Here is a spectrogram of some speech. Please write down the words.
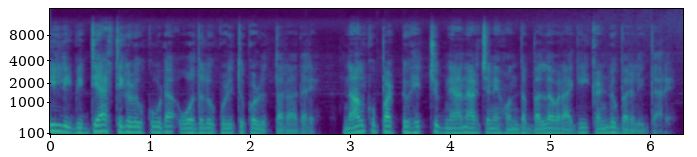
ಇಲ್ಲಿ ವಿದ್ಯಾರ್ಥಿಗಳು ಕೂಡ ಓದಲು ಕುಳಿತುಕೊಳ್ಳುತ್ತಾರಾದರೆ ನಾಲ್ಕು ಪಟ್ಟು ಹೆಚ್ಚು ಜ್ಞಾನಾರ್ಜನೆ ಹೊಂದಬಲ್ಲವರಾಗಿ ಕಂಡುಬರಲಿದ್ದಾರೆ.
